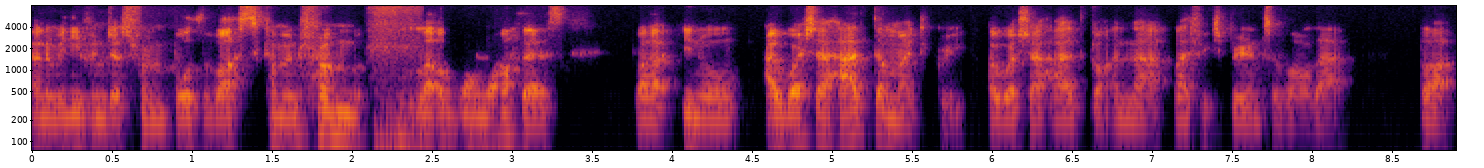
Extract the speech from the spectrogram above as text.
And I mean, even just from both of us coming from Little Office, but you know, I wish I had done my degree. I wish I had gotten that life experience of all that. But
